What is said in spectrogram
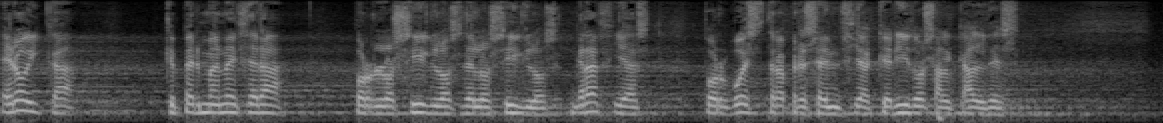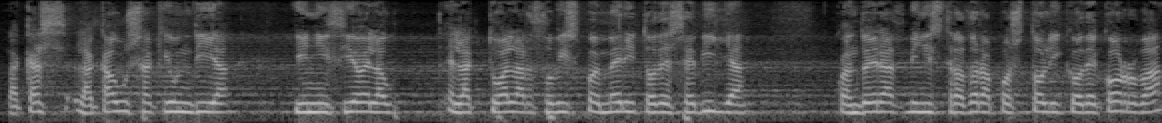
heroica que permanecerá por los siglos de los siglos. Gracias por vuestra presencia, queridos alcaldes. La, causa que un día inició el, el actual arzobispo emérito de Sevilla cuando era administrador apostólico de Corva,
